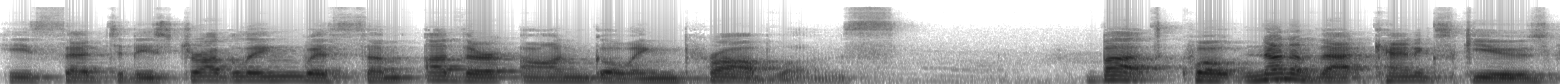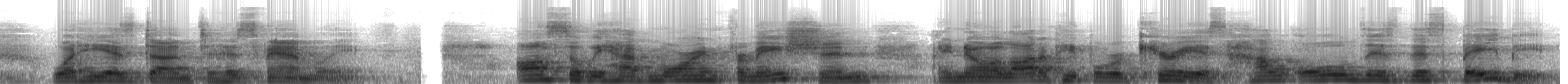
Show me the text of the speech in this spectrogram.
He's said to be struggling with some other ongoing problems. But, quote, none of that can excuse what he has done to his family. Also, we have more information. I know a lot of people were curious how old is this baby?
